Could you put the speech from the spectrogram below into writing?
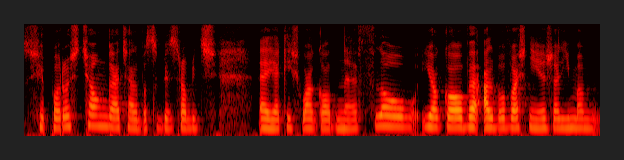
się porozciągać, albo sobie zrobić e, jakieś łagodne flow jogowe, albo właśnie jeżeli mam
